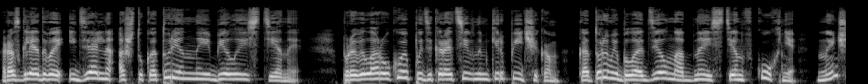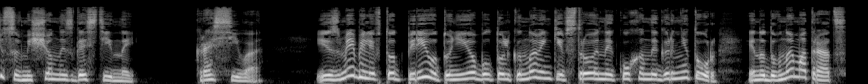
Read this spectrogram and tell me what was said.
разглядывая идеально оштукатуренные белые стены — Провела рукой по декоративным кирпичикам, которыми была отделана одна из стен в кухне, нынче совмещенной с гостиной. Красиво. Из мебели в тот период у нее был только новенький встроенный кухонный гарнитур и надувной матрац,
